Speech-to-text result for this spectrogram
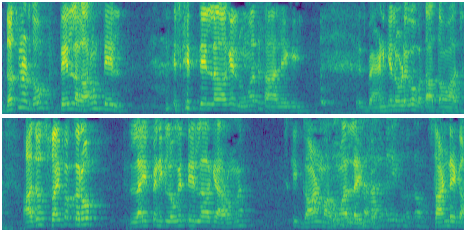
दस मिनट दो। तेल लगा रहा हूँ, तेल। इसकी तेल लगा के लूँगा साले की। इस बैंड के लोड़े को बताता हूँ आज। आज स्वाइप अप करो लाइव पे निकलोगे, तेल लगा के आ रहा हूँ मैं। इसकी गांड मारूँगा लाइफ पे तो सांडे का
